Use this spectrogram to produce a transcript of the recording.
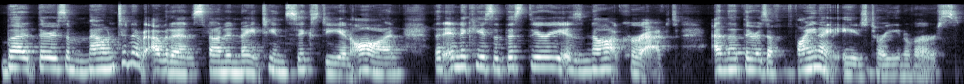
But there's a mountain of evidence found in 1960 and on that indicates that this theory is not correct and that there is a finite age to our universe.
